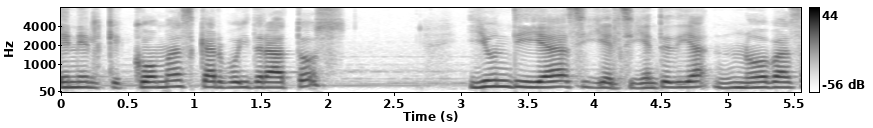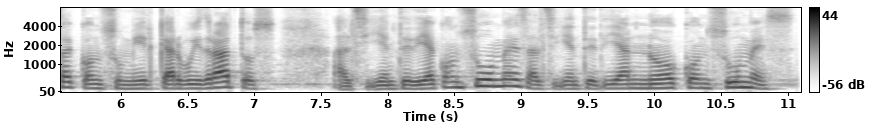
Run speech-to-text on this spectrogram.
en el que comas carbohidratos y un día, si el siguiente día no vas a consumir carbohidratos, al siguiente día consumes, al siguiente día no consumes.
